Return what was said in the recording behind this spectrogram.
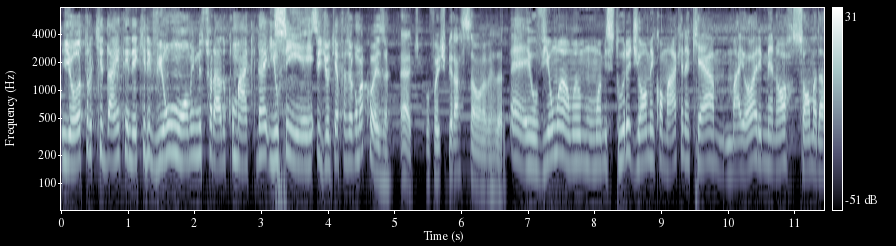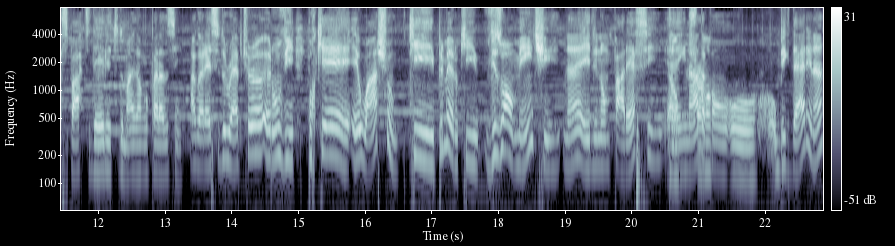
e outro que dá a entender que ele viu um homem misturado com máquina e o Sim, e- decidiu que ia fazer alguma coisa. É, tipo, foi inspiração, na verdade. é, eu vi uma, uma, uma mistura de homem com máquina que é a maior e menor soma das partes dele e tudo mais, alguma parada assim. Agora, esse do Rapture eu não vi, porque eu acho que, primeiro, que visualmente, né, ele não parece é, Não, em nada forma- com o, o Big Daddy, né,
